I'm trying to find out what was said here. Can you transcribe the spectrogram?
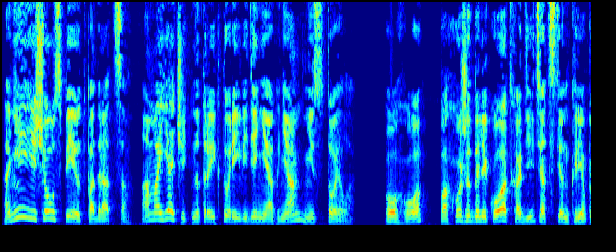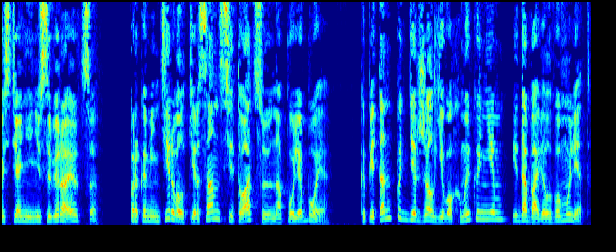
Они еще успеют подраться, а маячить на траектории ведения огня не стоило. Ого, похоже, далеко отходить от стен крепости они не собираются. Прокомментировал Кирсан ситуацию на поле боя. Капитан поддержал его хмыканьем и добавил в амулет.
